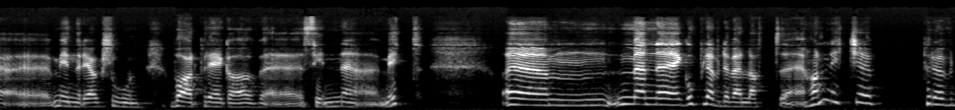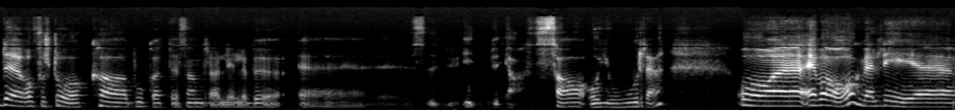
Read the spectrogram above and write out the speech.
eh, min reaksjon bar preg av sinnet mitt. men jeg opplevde vel at han ikke prøvde å forstå hva boka til Sandra Lillebø ja, sa og gjorde. Og eh, jeg var òg veldig eh,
